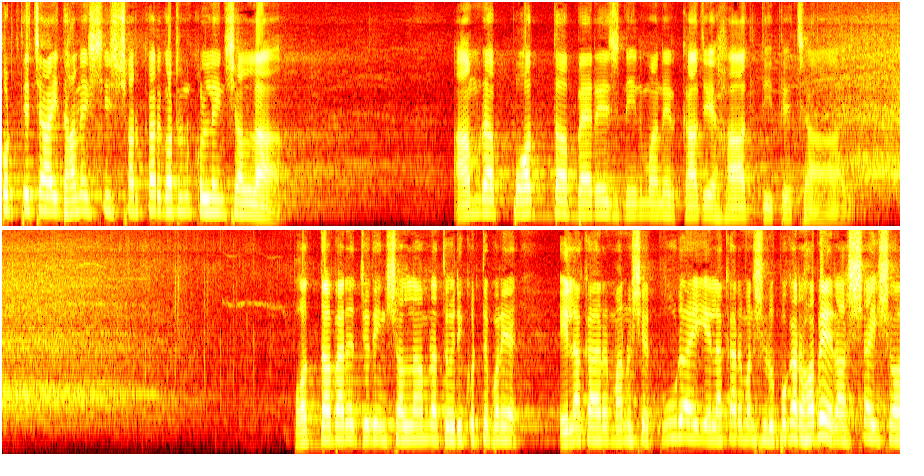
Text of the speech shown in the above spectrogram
করতে চাই। ধানের শীষ সরকার গঠন করলে ইনশাল্লাহ আমরা পদ্মা ব্যারেজ নির্মাণের কাজে হাত দিতে চাই। পদ্মা ব্যারেজ যদি ইনশাল্লাহ আমরা তৈরি করতে পারি, এলাকার মানুষের পুরা এই এলাকার মানুষের উপকার হবে। রাজশাহী সহ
